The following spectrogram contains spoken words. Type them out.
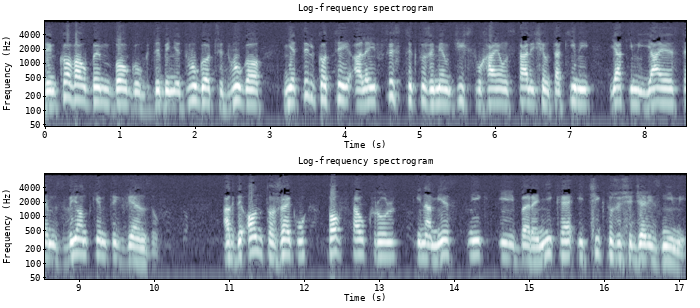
dziękowałbym Bogu, gdyby niedługo czy długo nie tylko ty, ale i wszyscy, którzy mnie dziś słuchają, stali się takimi, jakimi ja jestem, z wyjątkiem tych więzów. A gdy on to rzekł, powstał król i namiestnik i Berenikę i ci, którzy siedzieli z nimi.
